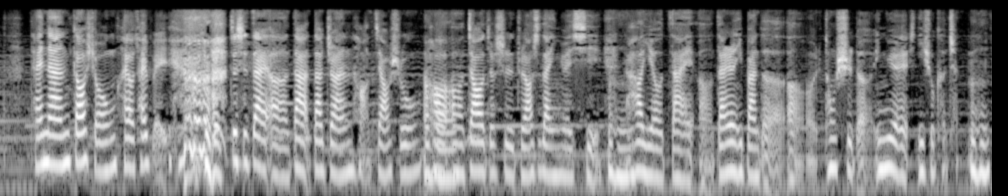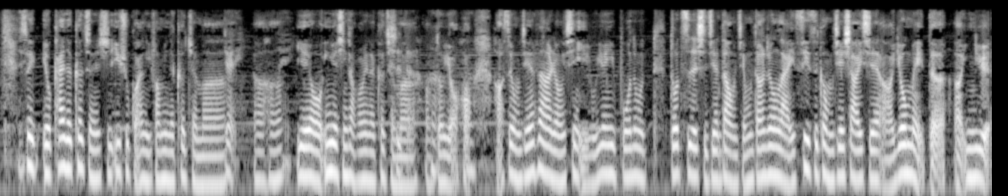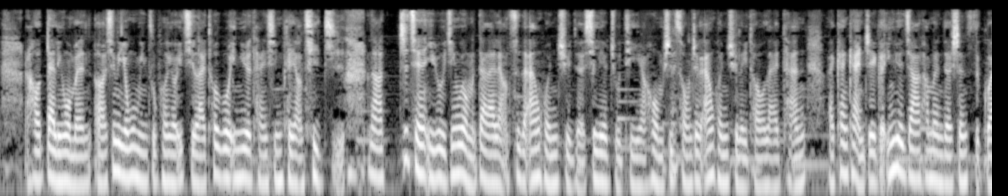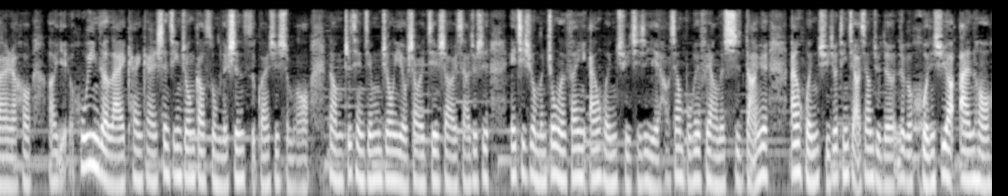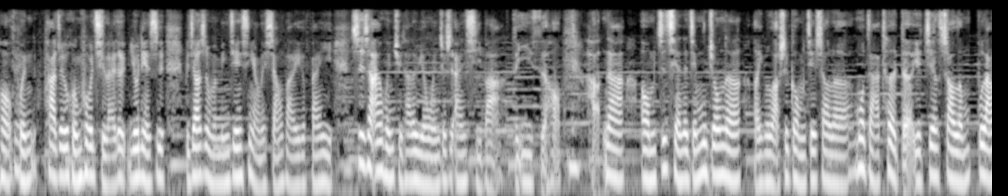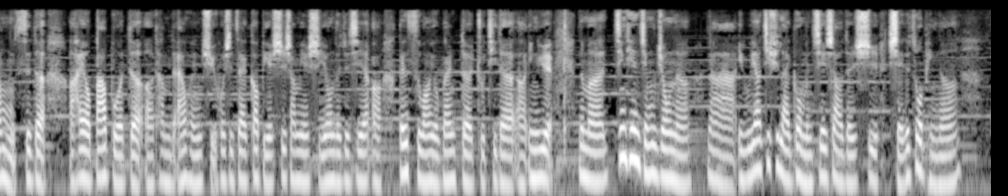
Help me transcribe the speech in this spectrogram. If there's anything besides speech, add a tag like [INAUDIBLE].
台南、高雄还有台北，[LAUGHS] 就是在呃大大专好教书，然后、uh huh. 呃教就是主要是在音乐系，uh huh. 然后也有在呃担任一般的呃通识的音乐艺术课程。嗯哼、uh，huh. 所以有开的课程是艺术管理方面的课程吗？对。嗯哼，uh 也有音乐欣赏方面的课程吗？哦，都有 [LAUGHS] 哈。嗯、好，所以我们今天非常荣幸，以如愿意播那么多次的时间到我们节目当中来，一次一次跟我们介绍一些啊、呃、优美的呃音乐，然后带领我们呃心灵游牧民族朋友一起来透过音乐谈心，培养气质。那。之前一如已经为我们带来两次的安魂曲的系列主题，然后我们是从这个安魂曲里头来谈，来看看这个音乐家他们的生死观，然后呃也呼应的来看一看圣经中告诉我们的生死观是什么哦。那我们之前节目中也有稍微介绍一下，就是诶，其实我们中文翻译安魂曲其实也好像不会非常的适当，因为安魂曲就听起来好像觉得这个魂需要安吼吼，魂怕这个魂魄起来，这有点是比较是我们民间信仰的想法的一个翻译。事实上，安魂曲它的原文就是安息吧的意思哈。好，那呃，我们之前的节目中呢，呃，有老师给我们介绍了莫扎特的，也介绍了布拉姆斯的，呃，还有巴伯的，呃，他们的安魂曲，或是在告别式上面使用的这些呃跟死亡有关的主题的呃音乐。那么今天节目中呢，那以如要继续来跟我们介绍的是谁的作品呢？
